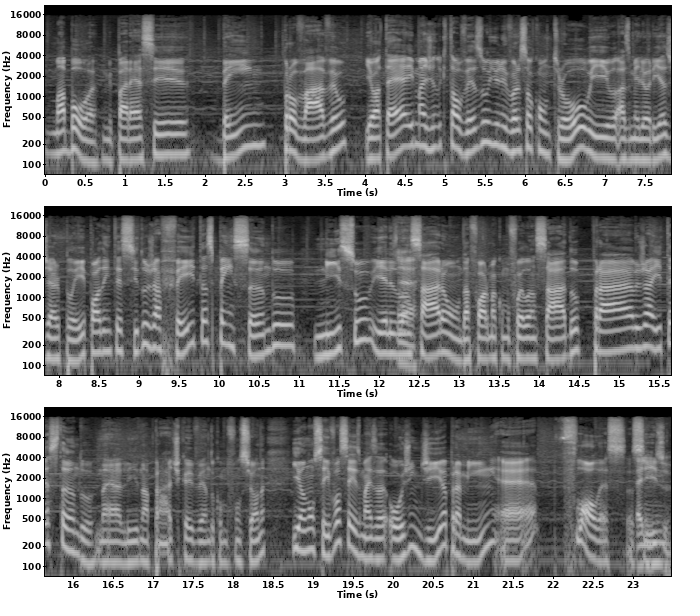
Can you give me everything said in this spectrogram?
uma boa. Me parece bem provável. E eu até imagino que talvez o Universal Control e as melhorias de AirPlay podem ter sido já feitas pensando nisso e eles É. lançaram da forma como foi lançado pra já ir testando, né, ali na prática e vendo como funciona. E eu não sei vocês, mas ah, hoje em dia pra mim é flawless, É assim. liso.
